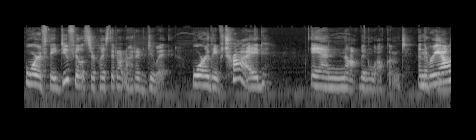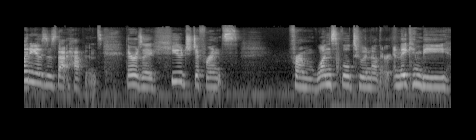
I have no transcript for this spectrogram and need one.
or if they do feel it's their place, they don't know how to do it. Or they've tried and not been welcomed. And the reality is is that happens. There is a huge difference from one school to another. And they can be,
